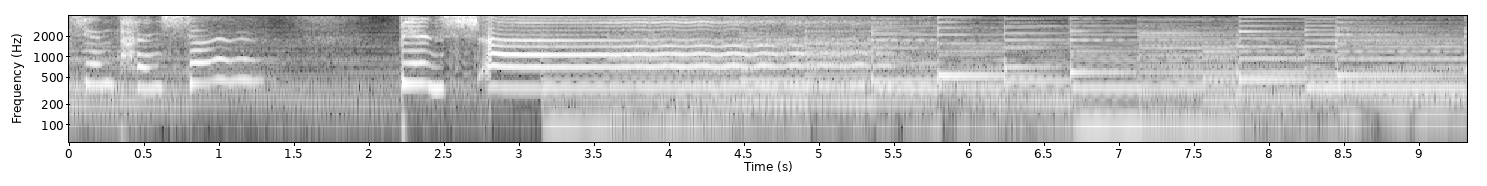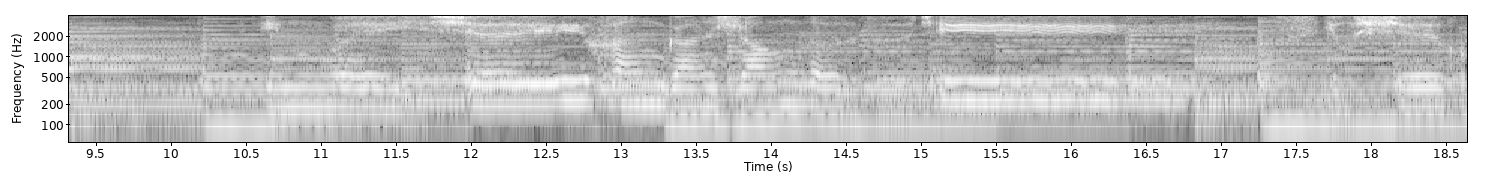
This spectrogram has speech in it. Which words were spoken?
肩蹒跚，变傻。伤了自己，有些故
